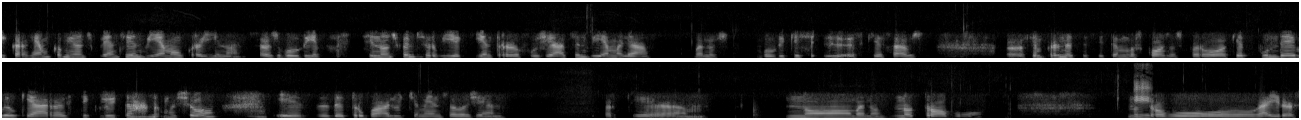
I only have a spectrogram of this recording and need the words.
i carreguem camions plens i enviem a Ucraïna, saps? Vol dir, si no ens fem servir aquí entre refugiats, enviem allà. Bueno, vol dir que és que, saps, sempre necessitem les coses, però aquest punt dèbil que ara estic lluitant amb això és de trobar allotjaments a la gent, perquè no, bueno, no trobo no I... trobo gaires.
